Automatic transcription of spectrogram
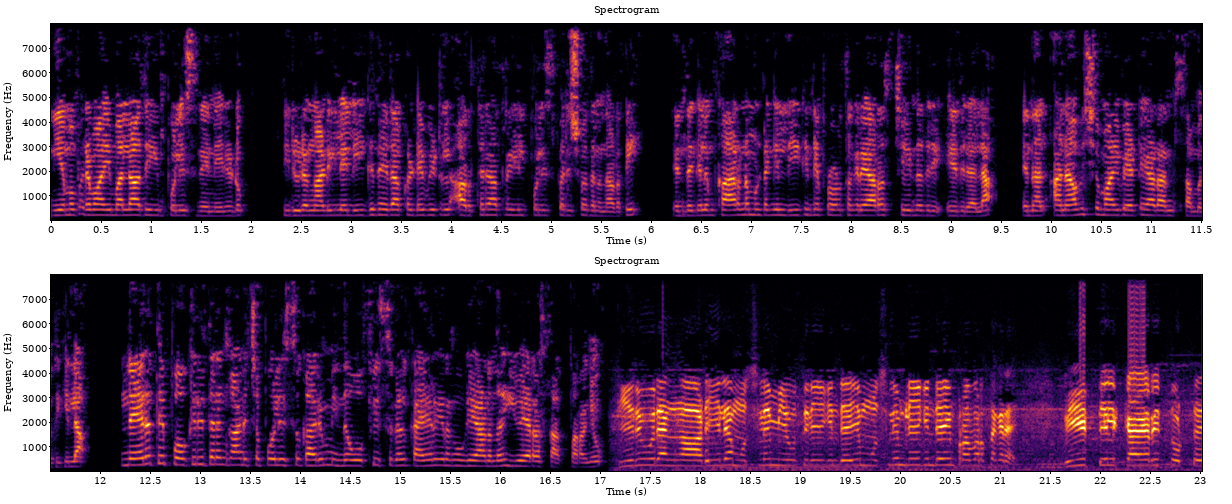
നിയമപരമായും അല്ലാതെയും പോലീസിനെ നേരിടും. തിരൂരങ്ങാടിയിലെ ലീഗ് നേതാക്കളുടെ വീട്ടിൽ അർദ്ധരാത്രിയിൽ പോലീസ് പരിശോധന നടത്തി. എന്തെങ്കിലും കാരണമുണ്ടെങ്കിൽ ലീഗിന്റെ പ്രവർത്തകരെ അറസ്റ്റ് ചെയ്യുന്നതിന് എതിരല്ല. എന്നാൽ അനാവശ്യമായി വേട്ടയാടാൻ സമ്മതിക്കില്ല. നേരത്തെ പോക്കിരിത്തരം കാണിച്ച പോലീസുകാരും ഇന്ന് ഓഫീസുകൾ കയറിയിറങ്ങുകയാണെന്ന് യു എ റസാഖ് പറഞ്ഞു. തിരൂരങ്ങാടിയിലെ മുസ്ലിം യൂത്ത് ലീഗിന്റെയും മുസ്ലിം ലീഗിന്റെയും പ്രവർത്തകരെ വീട്ടിൽ കയറി തൊട്ട്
